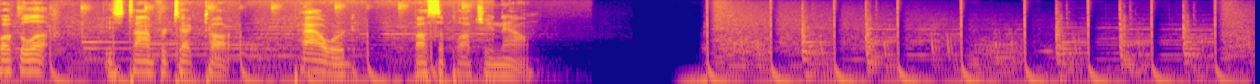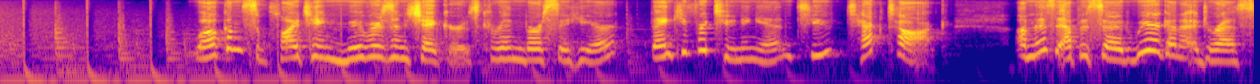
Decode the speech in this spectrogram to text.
Buckle up. It's time for TEKTOK, powered Chain Now. Welcome, supply chain movers and shakers. Karin Bursa here. Thank you for tuning in to TEKTOK. On this episode, we are going to address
